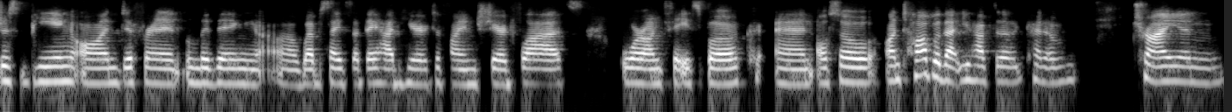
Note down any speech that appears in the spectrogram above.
just being on different living uh, websites that they had here to find shared flats or on Facebook. And also, on top of that, you have to kind of try and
